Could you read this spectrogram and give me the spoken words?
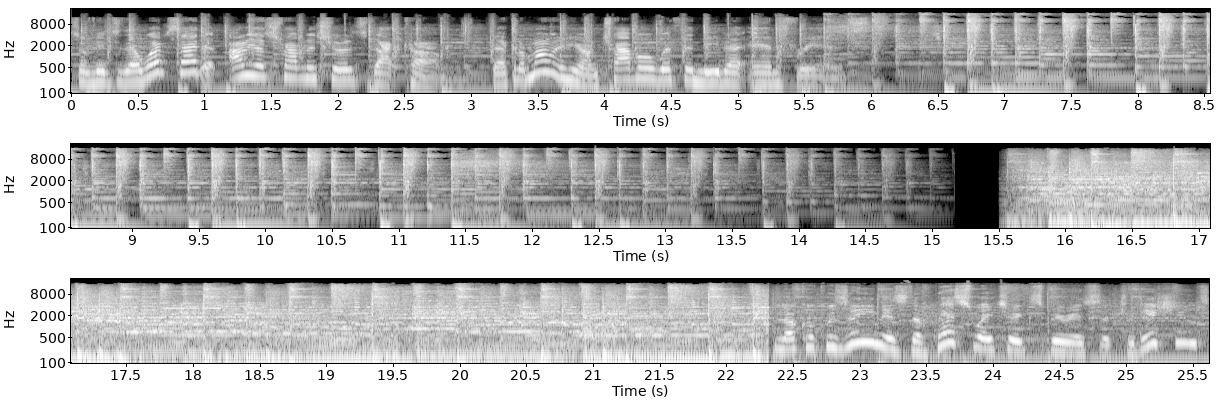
So visit their website at allianztravelinsurance.com. Back in a moment here on Travel with Annita and Friends. Local cuisine is the best way to experience the traditions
